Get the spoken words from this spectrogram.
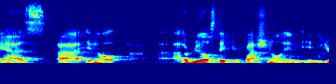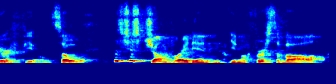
as uh, you know a real estate professional in in your field. So let's just jump right in. You know, first of all,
